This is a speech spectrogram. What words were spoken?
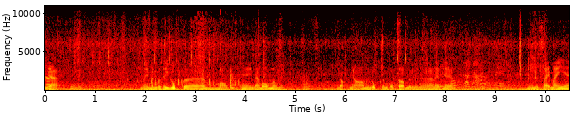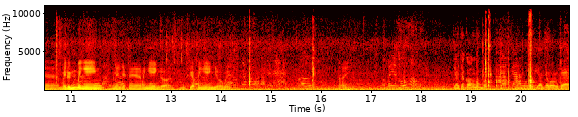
rồi. dạ này mình có thể rút ờ, một hai ba bốn luôn này đọt nhỏ mình rút trong cục tôm được này nè anh em thấy không Này mình xài máy ờ, máy đứng máy ngang. Cái này chắc ờ, máy ngang rồi. Mình sẽ gấp máy ngang vô các bạn. Đây. Dạ cho con luôn con. Dạ cho con cha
